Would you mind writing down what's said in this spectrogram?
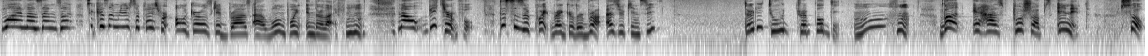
Why La Senza? Because I mean it's a place where all girls get bras at one point in their life. Mhm. now, be careful. This is a quite regular bra, as you can see. 32 triple D. Mhm. But it has push-ups in it. So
